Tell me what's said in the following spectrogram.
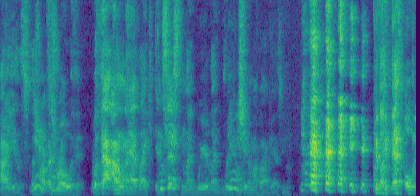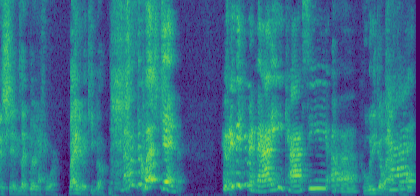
All right, yeah, let's let's, Yeah, ro- let's so- roll with it. Without, I don't want to have like incest and like weird like rapey No. shit on my podcast, you know. Cause like that's old as shit. He's like thirty four. But anyway, keep going. That was the question. Who do you think you would, Maddie, Cassie, uh, Who would he go after?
